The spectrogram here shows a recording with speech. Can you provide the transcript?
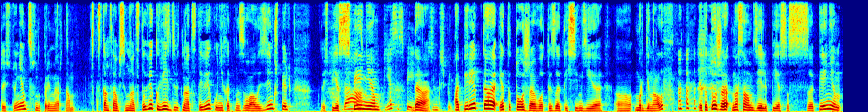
То есть у немцев, например, там с конца XVIII века, весь XIX век у них это называлось «зингшпиль», то есть пьеса да, с пением. Пьеса с пением. Да. Оперетта – это тоже вот из этой семьи э, маргиналов. Это тоже на самом деле пьеса с пением.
